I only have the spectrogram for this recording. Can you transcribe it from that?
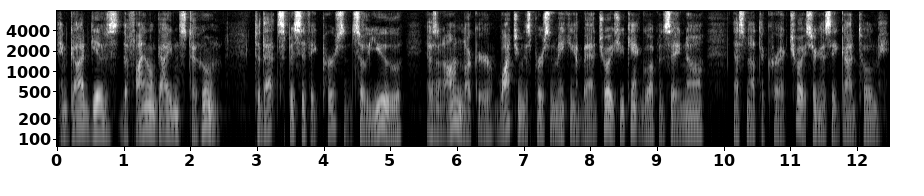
And God gives the final guidance to whom? To that specific person. So you, as an onlooker, watching this person making a bad choice, you can't go up and say, no, that's not the correct choice. They're going to say, God told me.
